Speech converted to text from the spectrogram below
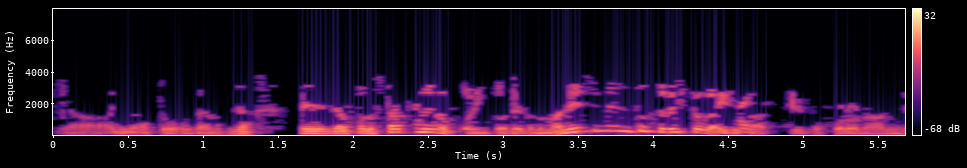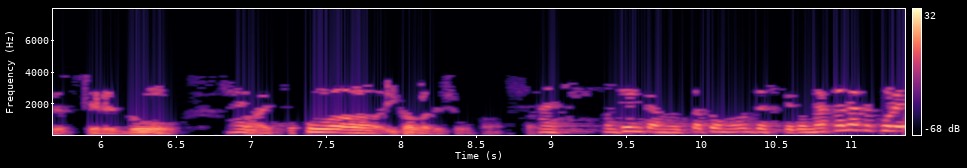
いやーありがとうございます。じゃあ、えーじゃあこの二つ目のポイントで、マネジメントする人がいるかっていうところなんですけれど、はい。はい、そこはいかがでしょうか？はい。まあ前回も言ったと思うんですけど、なかなかこれ、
